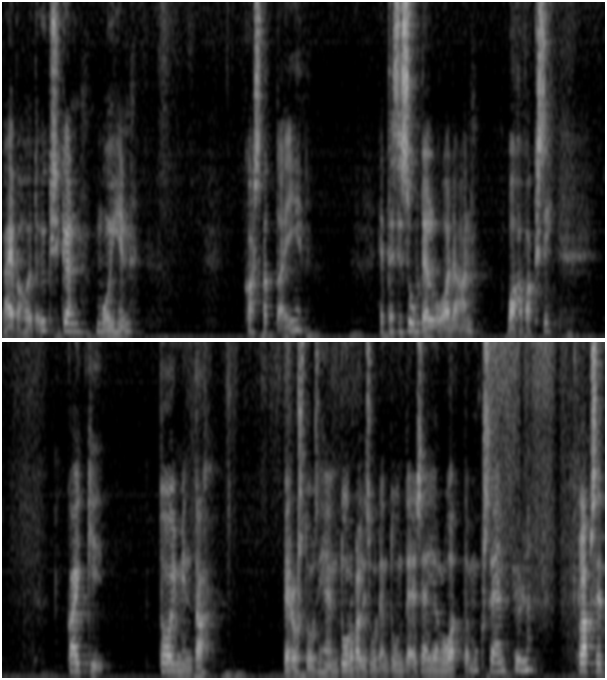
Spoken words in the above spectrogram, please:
päivähoitoyksikön muihin kasvattajiin. Että se suhde luodaan vahvaksi. Kaikki toiminta perustuu siihen turvallisuuden tunteeseen ja luottamukseen. Kyllä. Lapset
